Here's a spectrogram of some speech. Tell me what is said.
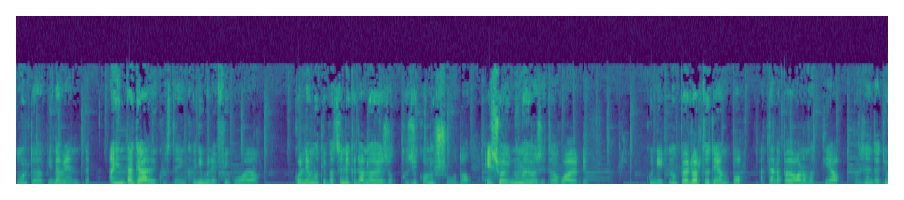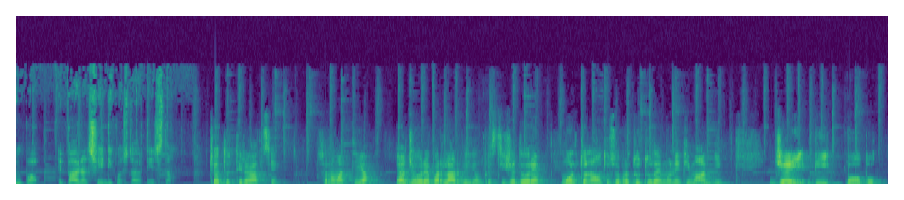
molto rapidamente, a indagare questa incredibile figura con le motivazioni che l'hanno reso così conosciuto e i suoi numerosi traguardi. Quindi non perdo altro tempo, a te la parola Mattia, presentati un po' e parlaci di questo artista. Ciao a tutti ragazzi, sono Mattia e oggi vorrei parlarvi di un prestigiatore molto noto soprattutto dai moneti maghi, J.B. Bobo.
